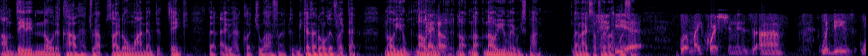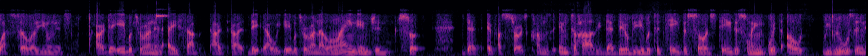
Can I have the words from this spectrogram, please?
Um, they didn't know the call had dropped, so I don't want them to think that I had cut you off, because I don't live like that. Now you, now I you, know. now, now, now you may respond. And I ask a final question. Yeah. Well, my question is, um, with these Wärtsilä units, are they able to run an ISAP? Are, are, they, are we able to run a line engine so that if a surge comes into Harley, that they'll be able to take the surge, take the swing without we losing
